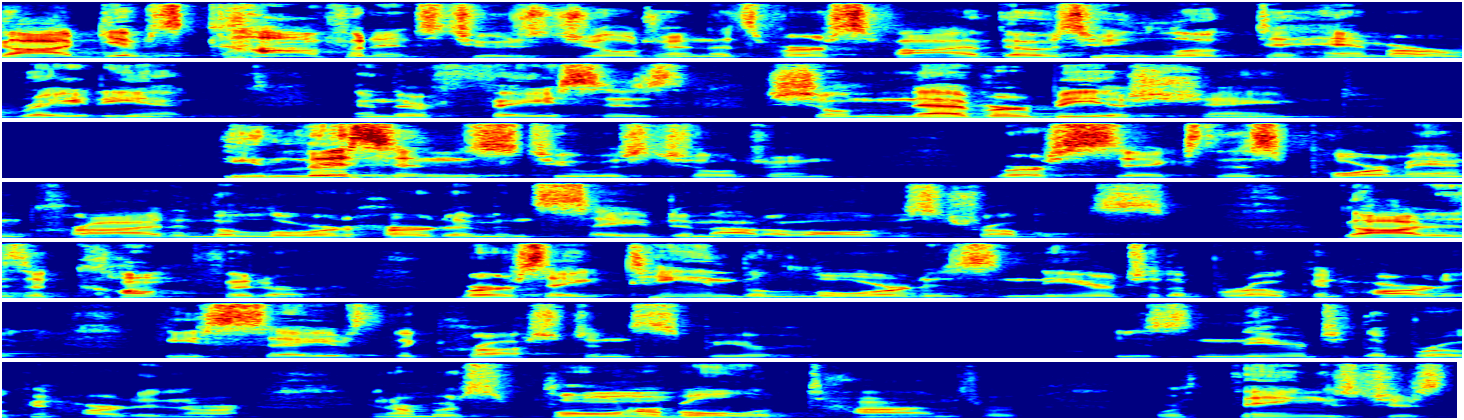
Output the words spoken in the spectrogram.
God gives confidence to his children. That's verse 5. Those who look to him are radiant and their faces shall never be ashamed. He listens to his children. Verse 6 This poor man cried, and the Lord heard him and saved him out of all of his troubles. God is a comforter. Verse 18 The Lord is near to the brokenhearted, he saves the crushed in spirit. He's near to the brokenhearted. In our, in our most vulnerable of times where, where things just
